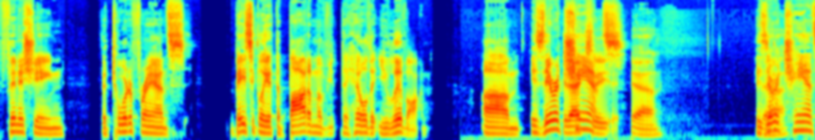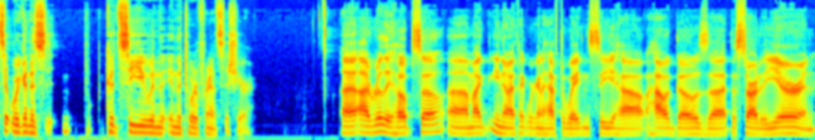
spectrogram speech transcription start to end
finishing the Tour de France basically at the bottom of the hill that you live on. Um, is there a it chance? Actually, yeah. Is yeah. there a chance that we're gonna could see you in the in the Tour de France this year? I, I really hope so. Um, I you know I think we're gonna have to wait and see how how it goes uh, at the start of the year, and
